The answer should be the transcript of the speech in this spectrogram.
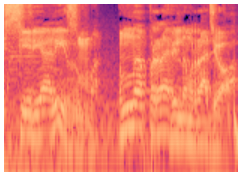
Сериализм на правильном радио.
